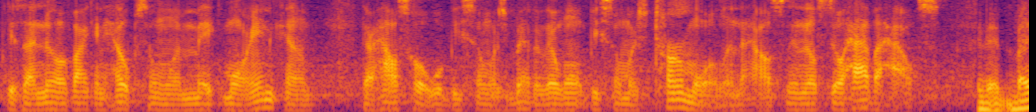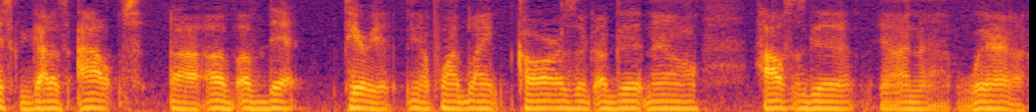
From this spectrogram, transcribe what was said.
Because I know if I can help someone make more income, their household will be so much better. There won't be so much turmoil in the house, and they'll still have a house. It basically got us out uh, of, of debt, period. You know, point blank, cars are, are good now, house is good, and uh, we're, uh,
